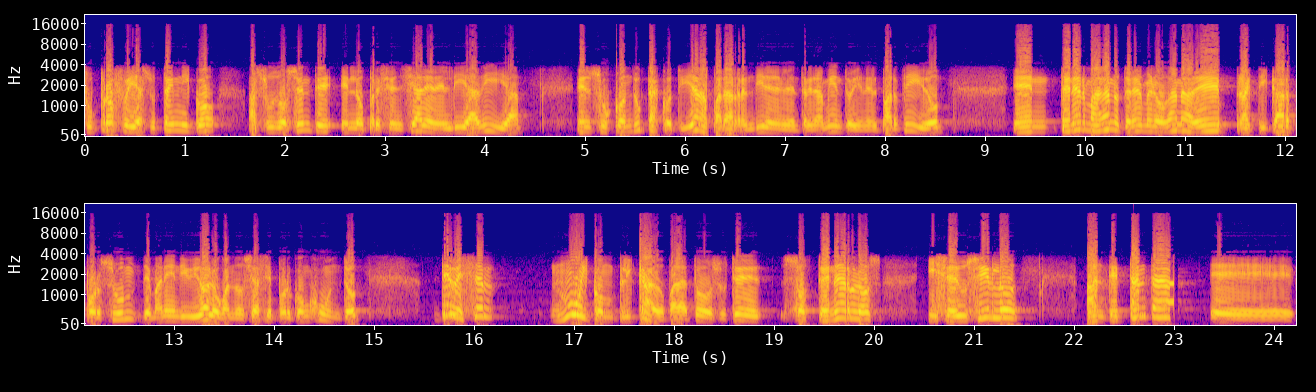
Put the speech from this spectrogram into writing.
su profe y a su técnico, a su docente en lo presencial en el día a día, en sus conductas cotidianas para rendir en el entrenamiento y en el partido, en tener más ganas o tener menos ganas de practicar por Zoom de manera individual o cuando se hace por conjunto, debe ser muy complicado para todos ustedes sostenerlos y seducirlo ante tanta eh,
